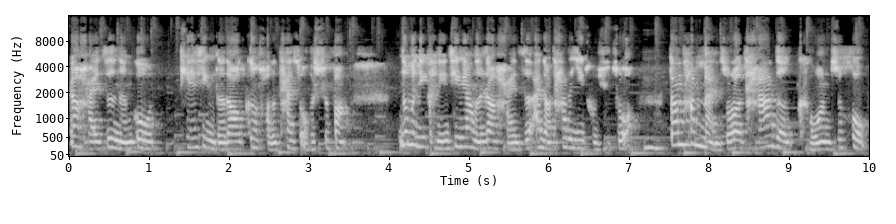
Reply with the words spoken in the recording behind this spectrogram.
让孩子能够天性得到更好的探索和释放。那么你肯定尽量的让孩子按照他的意图去做。当他满足了他的渴望之后，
